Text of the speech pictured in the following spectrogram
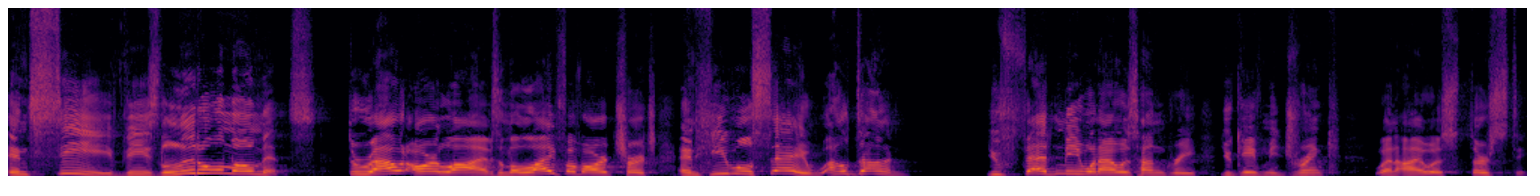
and see these little moments throughout our lives and the life of our church, and He will say, Well done. You fed me when I was hungry, you gave me drink when I was thirsty.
